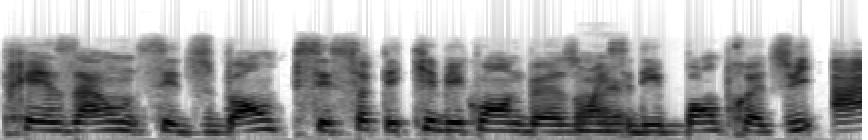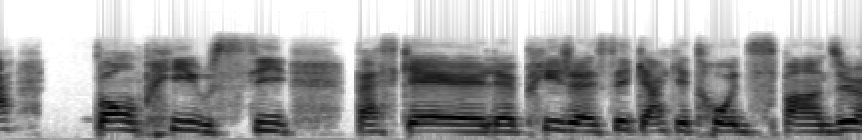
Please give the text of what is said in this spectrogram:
présente, c'est du bon, puis c'est ça que les Québécois ont besoin, c'est des bons produits à bon prix aussi. Parce que le prix, je sais, quand il est trop dispendieux,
